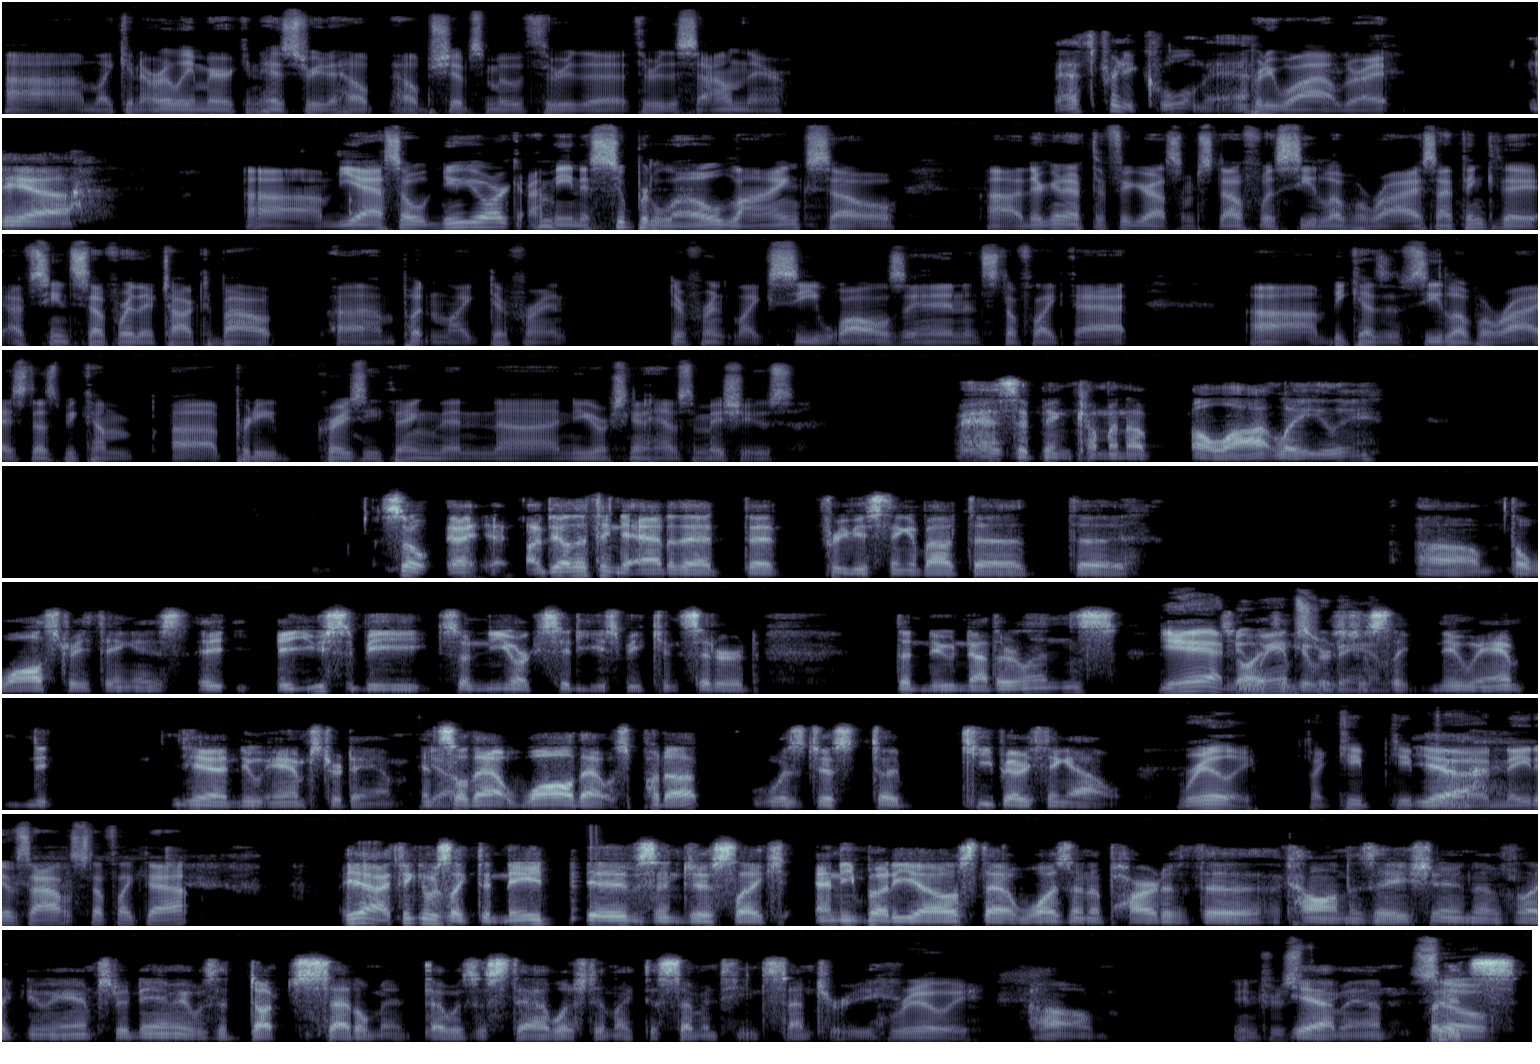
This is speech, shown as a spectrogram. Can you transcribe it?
um, like in early American history to help help ships move through the through the Sound there. That's pretty cool, man. Pretty wild, right? yeah. Um, yeah. So New York, I mean, is super low lying, so uh, they're gonna have to figure out some stuff with sea level rise. I think they I've seen stuff where they talked about um, putting like different different like sea walls in and stuff like that. Um, because if sea level rise does become a pretty crazy thing, then uh, New York's gonna have some issues. Has it been coming up a lot lately? So uh, uh, the other thing to add to that that previous thing about the the um, the Wall Street thing is it it used to be so New York City used to be considered the New Netherlands. Yeah, so New I think Amsterdam. it was just like New Am, N- yeah, New Amsterdam, and Yeah. so that wall that was put up was just to keep everything out. really like keep keep Yeah. the natives out, stuff like that. Yeah, I think it was like the natives and just like anybody else that wasn't a part of the colonization of like New Amsterdam. It was a Dutch settlement that was established in like the 17th century. Really Um, interesting. yeah, man. But So- it's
